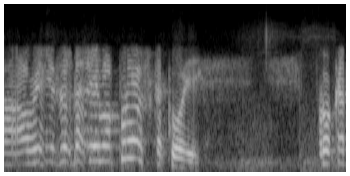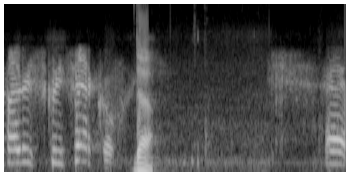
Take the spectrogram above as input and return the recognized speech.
А вы задали вопрос такой про католическую церковь. Да. Э,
